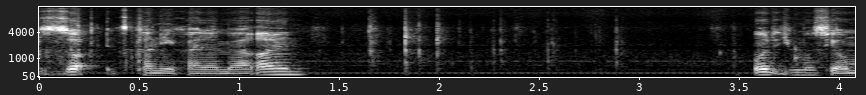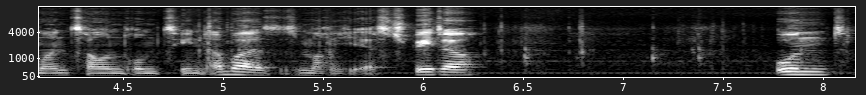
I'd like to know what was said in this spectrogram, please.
So, jetzt kann hier keiner mehr rein. Und ich muss hier auch mal einen Zaun drum ziehen, aber das mache ich erst später. Und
